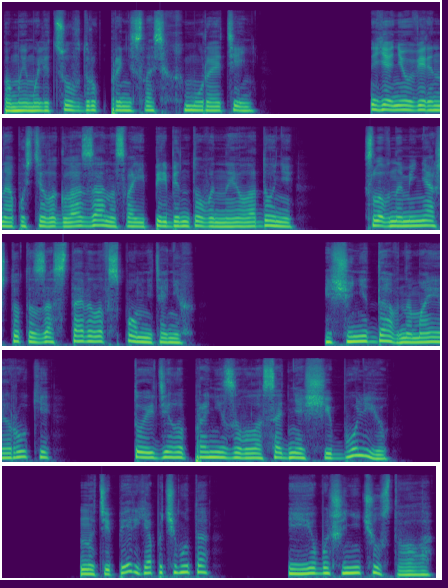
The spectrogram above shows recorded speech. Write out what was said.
По моему лицу вдруг пронеслась хмурая тень. Я неуверенно опустила глаза на свои перебинтованные ладони, словно меня что-то заставило вспомнить о них. Еще недавно мои руки то и дело пронизывало соднящей болью, но теперь я почему-то ее больше не чувствовала.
